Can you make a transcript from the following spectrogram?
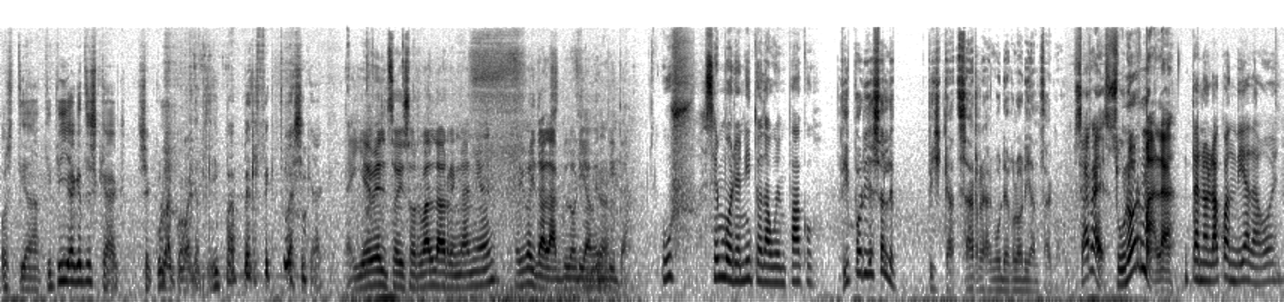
Hostia, titillak eteskak, sekulako baina tripa perfektua zekak. Ta hie beltzoi zorbalda horren gainean, hoi bai dala gloria bendita. Uf, zen morenito dauen Pako. Tipori esale pixka txarra gure gloriantzako. Zarra ez, zu normala. Eta nolako handia dagoen.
